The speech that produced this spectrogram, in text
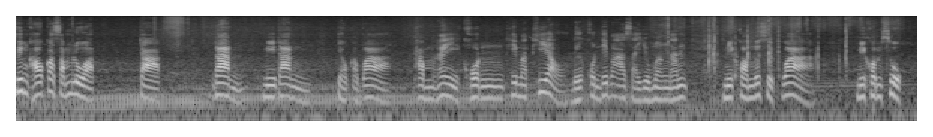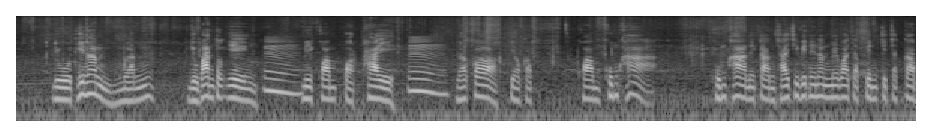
ซึ่งเขาก็สำรวจจากด้านมีด้านเกี่ยวกับว่าทำให้คนที่มาเที่ยว หรือคนที่มาอาศัยอยู่เมืองนั้น มีความรู้สึกว่า มีความสุขอยู่ที่นั่นเหมือนอยู่บ้านตัวเอง อืมมีความปลอดภัย อืมแล้วก็เกี่ยวกับความคุ้มค่า คุ้มค่าในการใช้ชีวิตในนั้นไม่ว่าจะเป็นกิจกรรม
